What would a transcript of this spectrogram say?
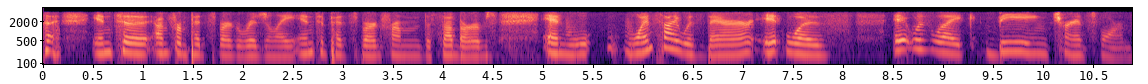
into i'm from pittsburgh originally into pittsburgh from the suburbs. And w- once i was there it was it was like being transformed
